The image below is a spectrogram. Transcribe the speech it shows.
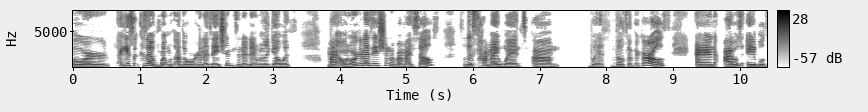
for I guess because I went with other organizations and I didn't really go with my own organization or by myself. So this time I went um, with those other girls and I was able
